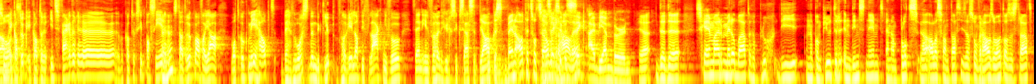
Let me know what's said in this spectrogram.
Ja, ik had, ook, ik had er iets verder eh, ik had ook zien passeren. Uh-huh. staat er ook wel van, ja, wat ook meehelpt bij een worstelende club van relatief laag niveau, zijn eenvoudiger successen te Ja, het boeken. is bijna altijd zo Dat is hetzelfde verhaal. sick IBM-burn. Ja, de, de schijnbaar middelmatige ploeg die een computer in dienst neemt en dan plots gaat alles fantastisch. Dat is zo'n verhaal zo oud als de straat. Je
